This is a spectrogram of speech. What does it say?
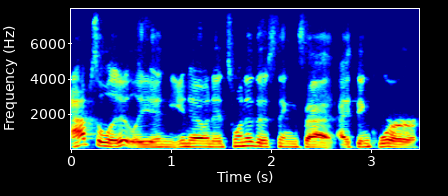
absolutely and you know and it's one of those things that i think we're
